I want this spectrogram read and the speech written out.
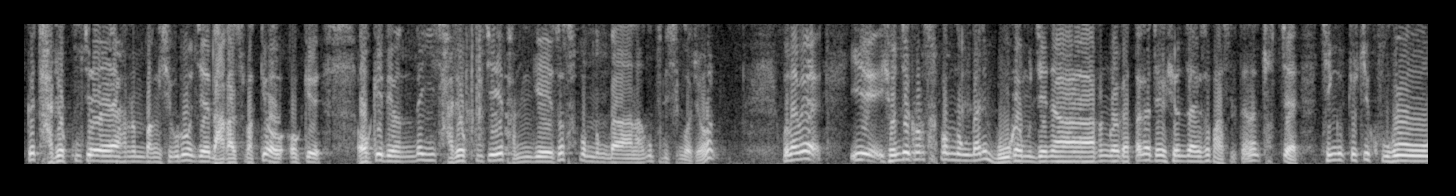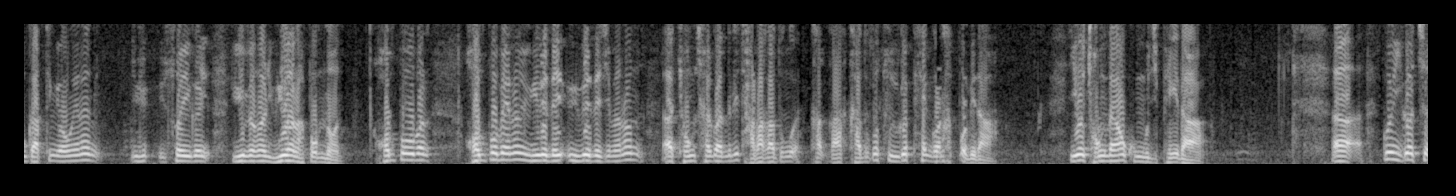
그 자력구제하는 방식으로 이제 나갈 수밖에 없게 없게 되었는데 이 자력구제의 단계에서 사법농단하고 부딪힌 거죠. 그다음에 이 현재 그럼 사법농단이 뭐가 문제냐는 걸 갖다가 제가 현장에서 봤을 때는 첫째 긴급조치 구호 같은 경우에는 유, 소위 그 유명한 위헌합법론 헌법은 헌법에는 위배되, 위배되지만은 아, 경찰관들이 잡아가두고 가, 가두고 들고 팬 건 합법이다. 이거 정당한 공무집행이다. 아, 그 이거 저,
